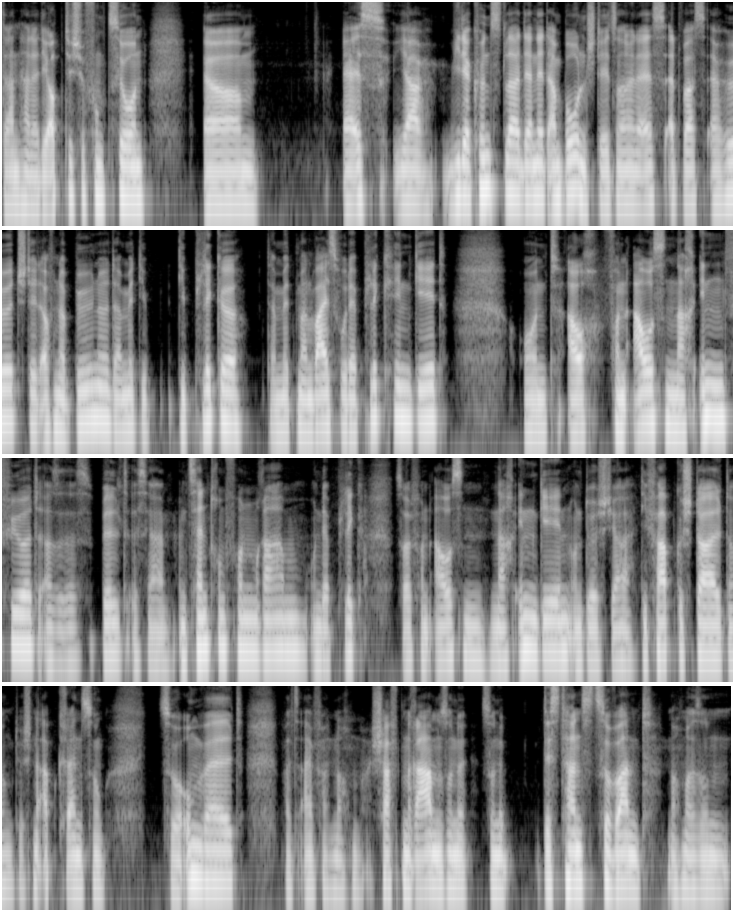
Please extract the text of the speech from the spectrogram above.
Dann hat er die optische Funktion. Ähm, er ist ja wie der Künstler, der nicht am Boden steht, sondern er ist etwas erhöht, steht auf einer Bühne, damit die, die Blicke, damit man weiß, wo der Blick hingeht und auch von außen nach innen führt. Also das Bild ist ja im Zentrum von dem Rahmen und der Blick soll von außen nach innen gehen und durch ja die Farbgestaltung, durch eine Abgrenzung zur Umwelt, weil es einfach noch schafft, einen Rahmen, so eine, so eine Distanz zur Wand. Nochmal so ein,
